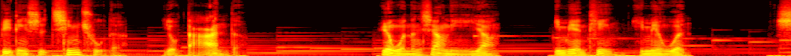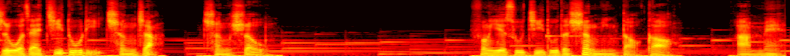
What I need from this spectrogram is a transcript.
必定是清楚的、有答案的。愿我能像你一样，一面听一面问，使我在基督里成长成熟。奉耶稣基督的圣名祷告，阿门。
